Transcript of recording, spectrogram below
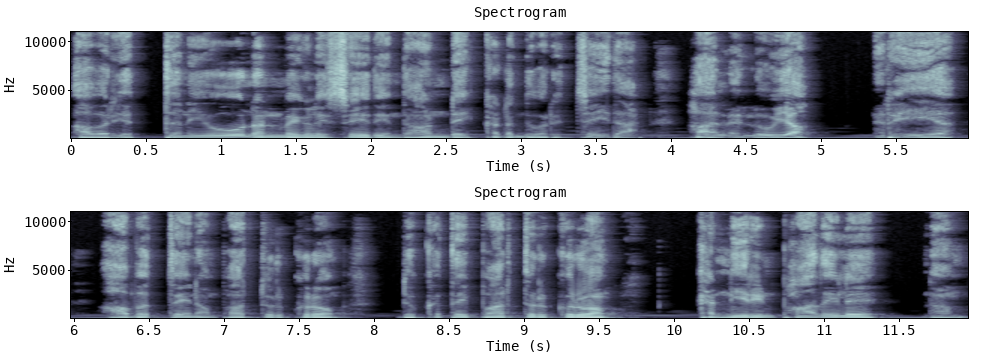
அவர் எத்தனையோ நன்மைகளை செய்து இந்த ஆண்டை கடந்து வரச் செய்தார். லூயா நிறைய ஆபத்தை நாம் பார்த்திருக்கிறோம். துக்கத்தை பார்த்திருக்கிறோம். கண்ணீரின் பாதையிலே நாம்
